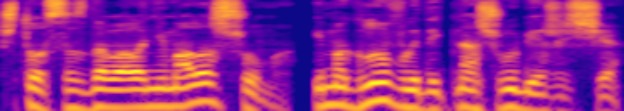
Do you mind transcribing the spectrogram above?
что создавало немало шума и могло выдать наше убежище.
